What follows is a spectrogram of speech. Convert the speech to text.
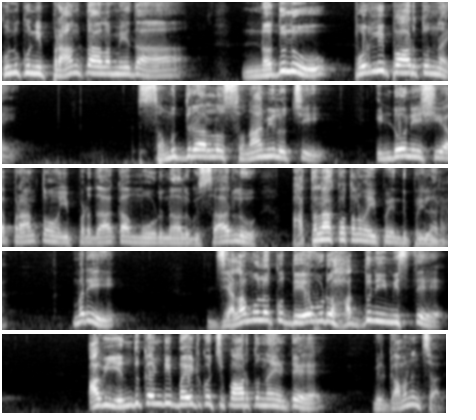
కొన్ని కొన్ని ప్రాంతాల మీద నదులు పొర్లి పారుతున్నాయి. సముద్రాల్లో సునామీలు వచ్చి ఇండోనేషియా ప్రాంతం ఇప్పటిదాకా మూడు నాలుగు సార్లు అతలాకుతలం అయిపోయింది ప్రియులరా. మరి జలములకు దేవుడు హద్దు నియమిస్తే అవి ఎందుకండి బయటకు వచ్చి పారుతున్నాయంటే మీరు గమనించాలి.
